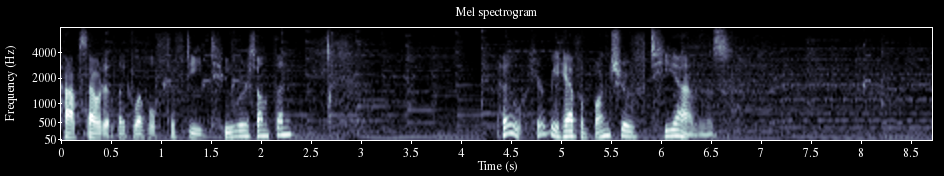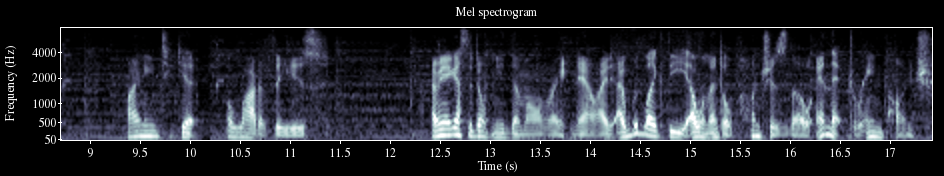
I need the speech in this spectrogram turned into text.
tops out at like level 52 or something. Oh, here we have a bunch of TMs. I need to get a lot of these. I mean, I guess I don't need them all right now. I, I would like the elemental punches, though, and that drain punch.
